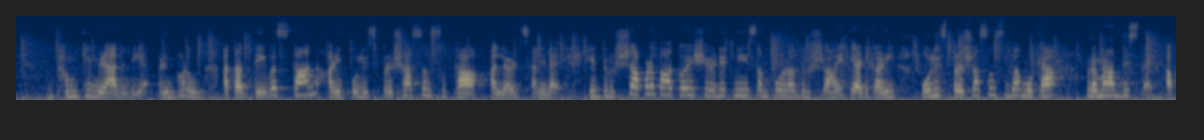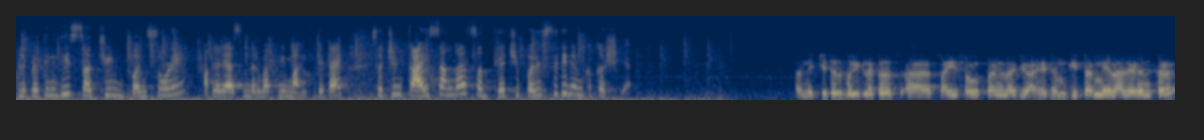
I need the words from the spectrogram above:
धमकी मिळालेली आहे. आणि म्हणून आता देवस्थान आणि पोलीस प्रशासन सुद्धा अलर्ट झालेलं आहे. हे दृश्य आपण पाहतोय. शिर्डीतली ही संपूर्ण दृश्य आहेत. या ठिकाणी पोलीस प्रशासन सुद्धा मोठ्या प्रमाणात दिसत आहे. आपले प्रतिनिधी सचिन बनसोडे आपल्याला या संदर्भातली माहिती देत आहेत. सचिन काय सांगाल? सध्याची परिस्थिती नेमकं कशी आहे? निश्चितच बघितलं तर साई संस्थानला जे आहे धमकीचा मेल आल्यानंतर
